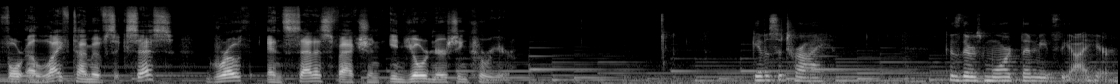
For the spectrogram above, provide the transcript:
for a lifetime of success, growth, and satisfaction in your nursing career. Give us a try, because there's more than meets the eye here.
